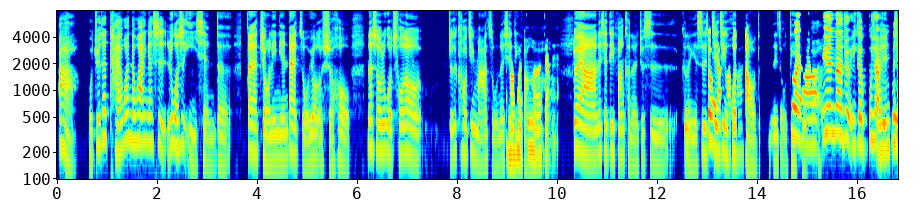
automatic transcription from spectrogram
啊。我觉得台湾的话，应该是如果是以前的大概九零年代左右的时候，那时候如果抽到。就是靠近马祖那些地方，对啊，那些地方可能就是可能也是接近昏倒的那种地方。对啊，因为那就一个不小心，就是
